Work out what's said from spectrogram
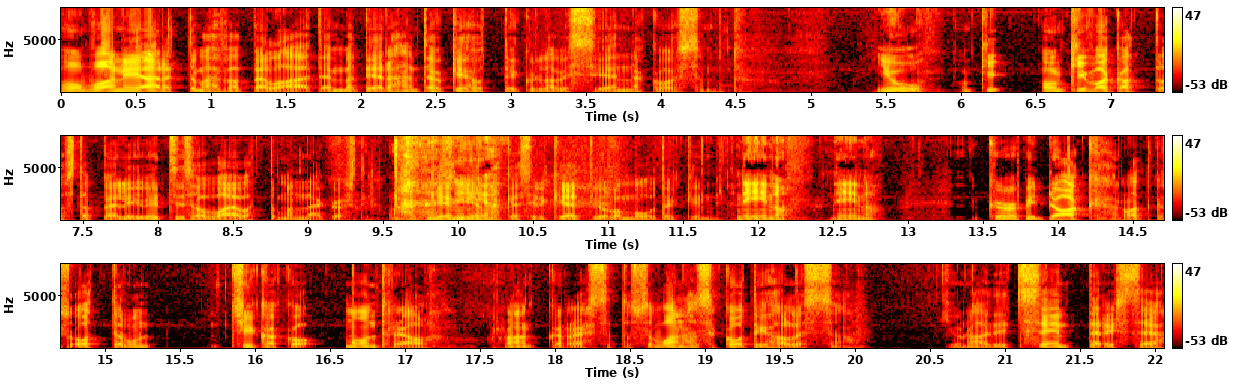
on vaan niin äärettömän hyvä pelaaja, että en mä tiedä, häntä jo kehuttiin kyllä vissiin ennakoissa, mutta Juu. On, ki- on kiva katsoa sitä peliä. Vitsi, se on vaivattoman näköisesti. Kemia, niin mikä sillä ketjulla on muutenkin. Niin on, niin on. Kirby Duck ratkaisi ottelun Chicago Montreal rankkareissa tuossa vanhassa kotihallissa United Centerissä ja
